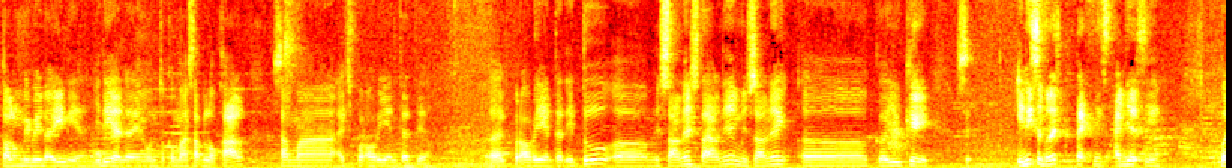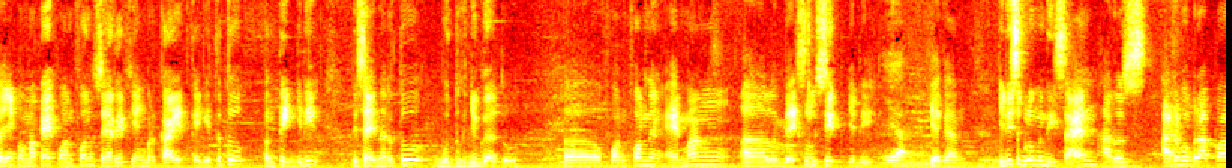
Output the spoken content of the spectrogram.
tolong dibedain ya. Jadi ada yang untuk kemasan lokal sama ekspor oriented ya. Ekspor oriented itu eh, misalnya stylenya misalnya eh, ke UK. Ini sebenarnya teknis aja sih. Banyak memakai font-font serif yang berkait kayak gitu tuh penting jadi desainer tuh butuh juga tuh eh, font-font yang emang eh, lebih eksklusif jadi Ya. ya kan jadi sebelum mendesain harus ada beberapa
